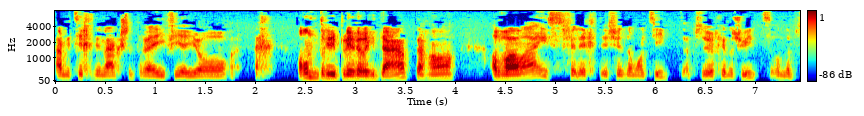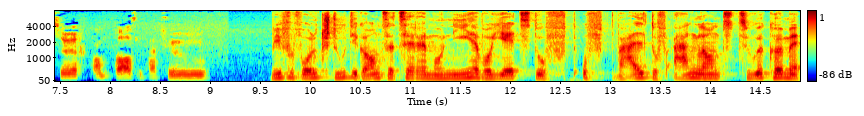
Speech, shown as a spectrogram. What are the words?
Er wird sicher die nächsten drei, vier Jahre andere Prioritäten haben. Aber wer weiß, vielleicht ist wieder mal Zeit, ein Besuch in der Schweiz und ein Besuch am Basel Tattoo. Wie verfolgst du die ganzen Zeremonien, die jetzt auf, auf die Welt, auf England zukommen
